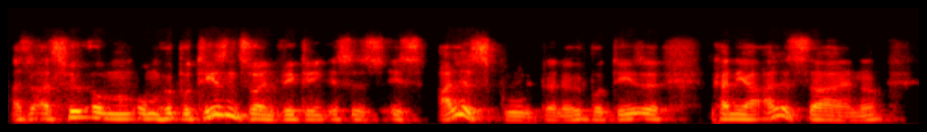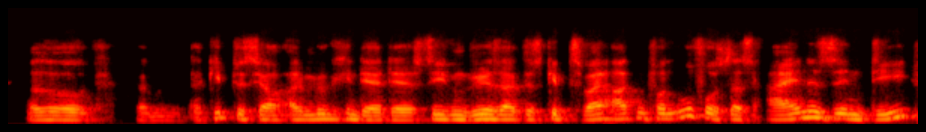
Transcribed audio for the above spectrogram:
Also als, um, um Hypothesen zu entwickeln, ist es ist alles gut. Eine Hypothese kann ja alles sein. Ne? Also ähm, da gibt es ja auch alle möglichen, der, der Stephen Greer sagt, es gibt zwei Arten von UFOs. Das eine sind die,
